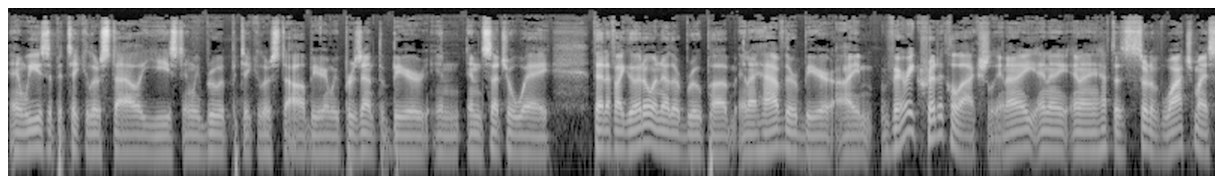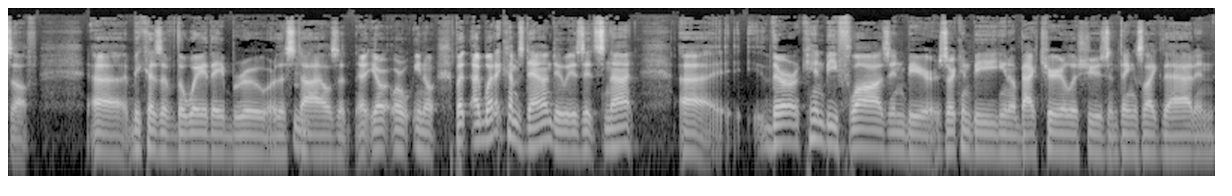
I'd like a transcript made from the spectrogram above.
and we use a particular style of yeast, and we brew a particular style of beer, and we present the beer in in such a way that if I go to another brew pub and I have their beer, I'm very critical actually, and I and I and I have to sort of watch myself uh, because of the way they brew or the styles that, uh, or, or you know. But uh, what it comes down to is it's not. Uh, there can be flaws in beers. There can be you know bacterial issues and things like that, and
